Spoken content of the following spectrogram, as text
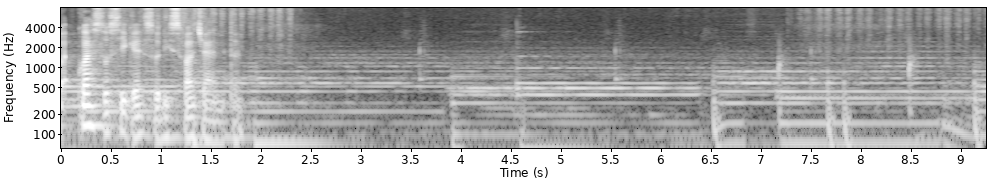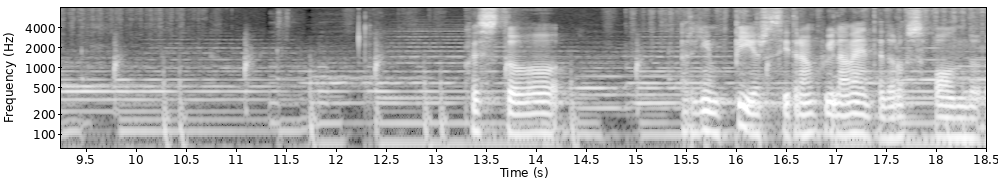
Beh, questo sì che è soddisfacente. Questo riempirsi tranquillamente dello sfondo.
